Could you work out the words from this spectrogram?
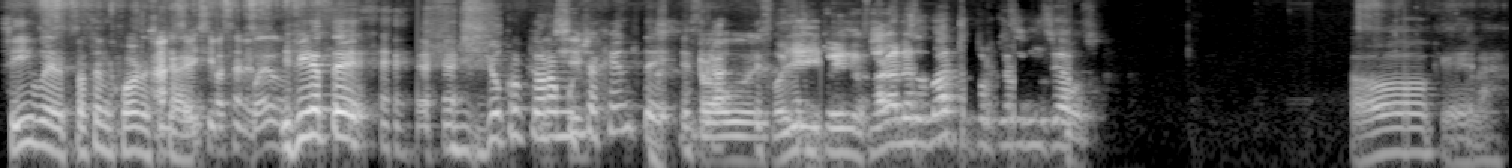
Sí, güey, pasa en el juego en Ah, Sky. sí, sí pasa en el juego. Y fíjate, yo creo que ahora Sí. mucha gente. Sky- Robo. Oye, y nos hagan esos vatos, ¿por qué los anunciamos? Oh, que era.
